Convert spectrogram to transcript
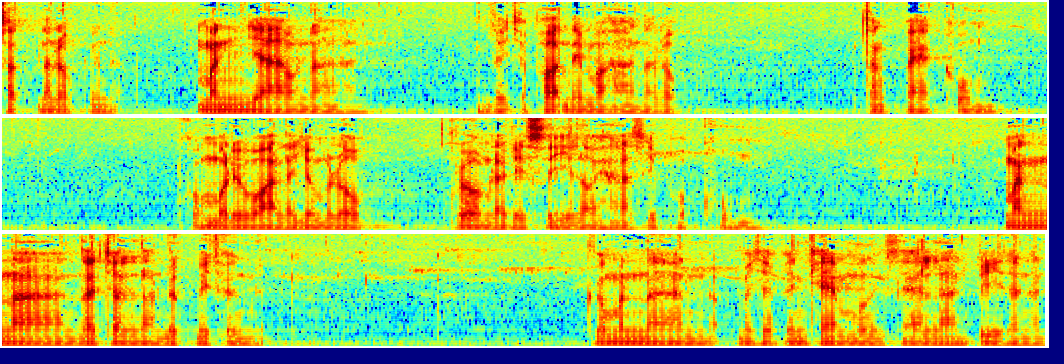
สัตว์นรกนั้นมันยาวนาน โดยเฉพาะในมหานรก ตั้งแปดขุม ขุมบริวารและยมโลกรวมแล้วได้สี่ร้อยห้าสิบหกขุม มันนานและจนเรานึกไม่ถึงคือมันนานไม่ใช่เป็นแค่หมื่นแสนล้านปีเท่านั้น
